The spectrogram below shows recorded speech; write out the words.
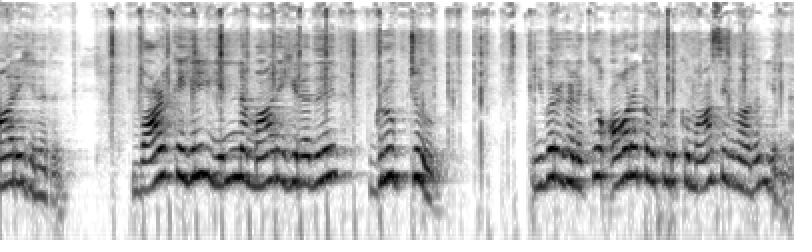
மாறுகிறது? வாழ்க்கையில் என்ன மாறுகிறது? குரூப் டூ இவர்களுக்கு ஆரக்கல் கொடுக்கும் ஆசீர்வாதம் என்ன?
